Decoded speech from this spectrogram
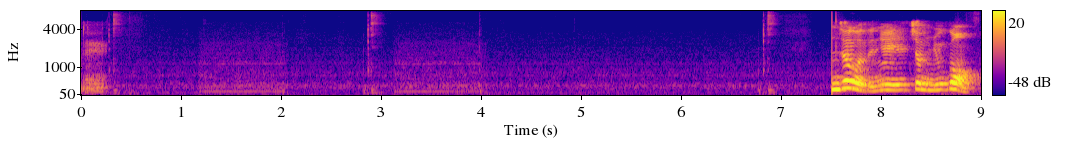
네. 먼저거든요. 1.65,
